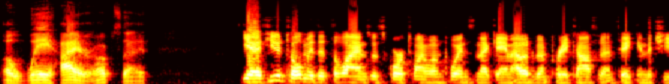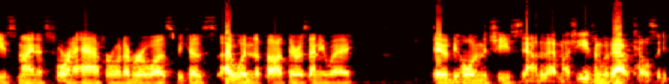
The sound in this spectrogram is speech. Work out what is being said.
a way higher upside. Yeah, if you had told me that the Lions would score 21 points in that game, I would have been pretty confident taking the Chiefs minus four and a half or whatever it was because I wouldn't have thought there was any way they would be holding the Chiefs down to that much, even without Kelce.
